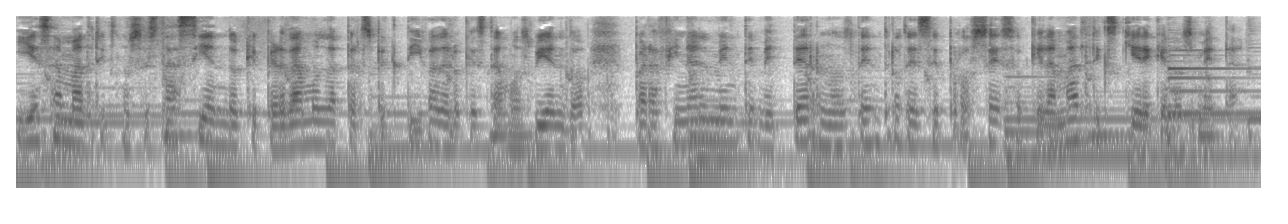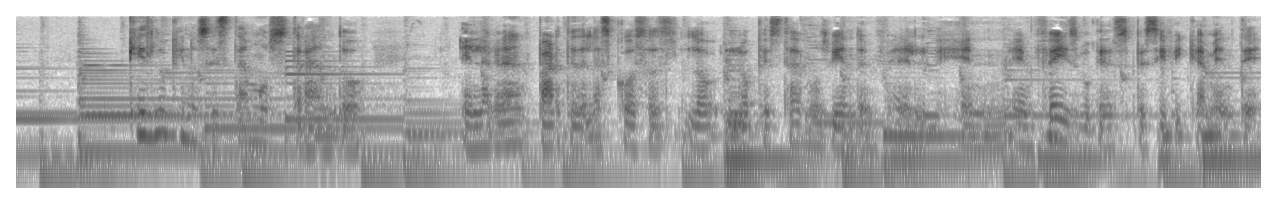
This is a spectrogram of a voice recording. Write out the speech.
y esa Matrix nos está haciendo que perdamos la perspectiva de lo que estamos viendo para finalmente meternos dentro de ese proceso que la Matrix quiere que nos meta? ¿Qué es lo que nos está mostrando en la gran parte de las cosas, lo, que estamos viendo en, en, Facebook específicamente,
